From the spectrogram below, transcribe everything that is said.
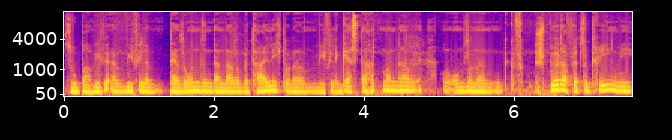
Super. Wie, äh, wie, viele Personen sind dann da so beteiligt oder wie viele Gäste hat man da, um so ein Gespür dafür zu kriegen, wie,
